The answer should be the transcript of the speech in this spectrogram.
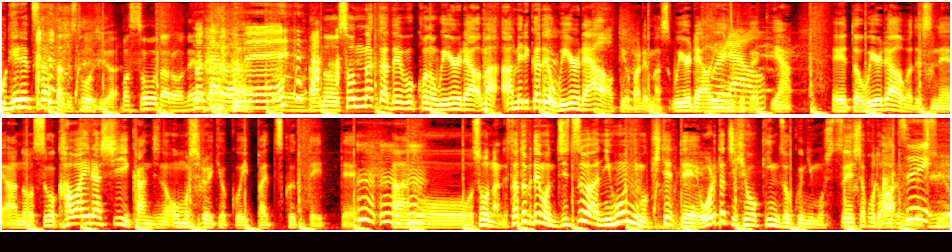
お下劣だったんです当時は。まあそうだろうね。まあだろうね。あのその中でもこの Weird Al まあアメリカでは Weird Al って呼ばれます。Weird Al Yankovic Al いやえっ、と Weird Al はですねあのすごい可愛らしい感じの面白い曲をいっぱい作っていって、あのそうなんです。例えばでも実は日本にも来てて俺たちひょうきん族にも出演したことあるんですよ。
